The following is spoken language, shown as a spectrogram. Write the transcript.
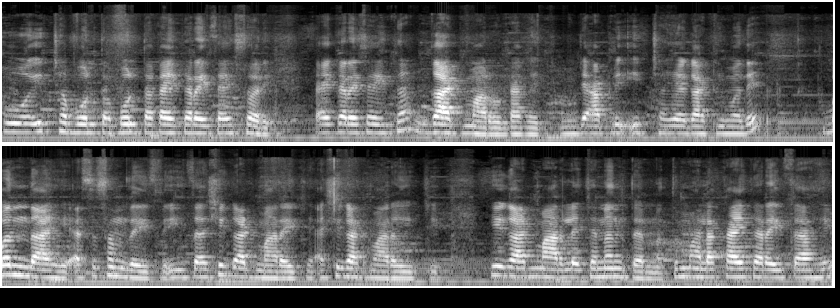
पो- इच्छा बोलता बोलता काय करायचं आहे? सॉरी काय करायचं आहे इथं? गाठ मारून टाकायची. म्हणजे आपली इच्छा या गाठीमध्ये बंद आहे असं समजायचं. इथं अशी गाठ मारायची अशी गाठ मारायची. ही गाठ मारल्याच्या नंतरनं तुम्हाला काय करायचं आहे?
